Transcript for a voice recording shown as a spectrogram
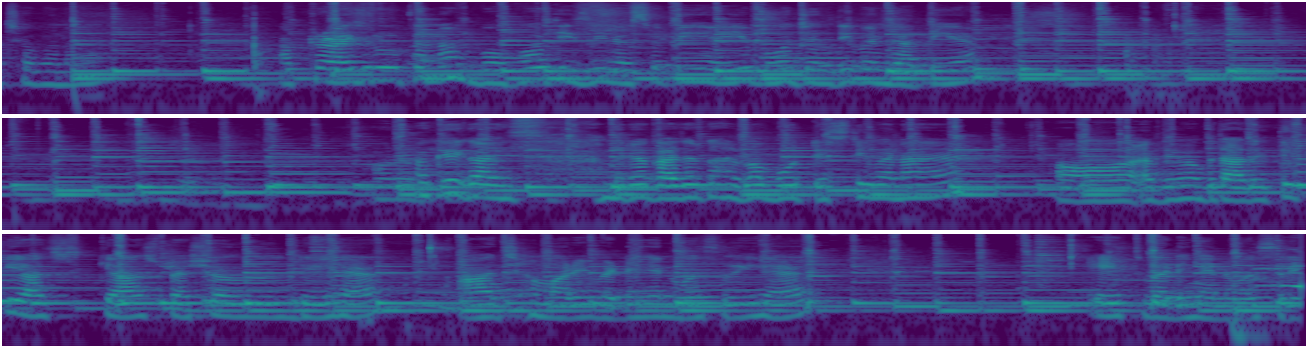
अच्छा बना है। आप ट्राई ज़रूर करना, बहुत इजी रेसिपी है ये, बहुत जल्दी बन जाती है। ओके गाइस मेरा गाजर का हलवा बहुत टेस्टी बना है। और अभी मैं बता देती हूँ कि आज क्या स्पेशल डे है। आज हमारी वेडिंग एनिवर्सरी है। एट्थ वेडिंग एनिवर्सरी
